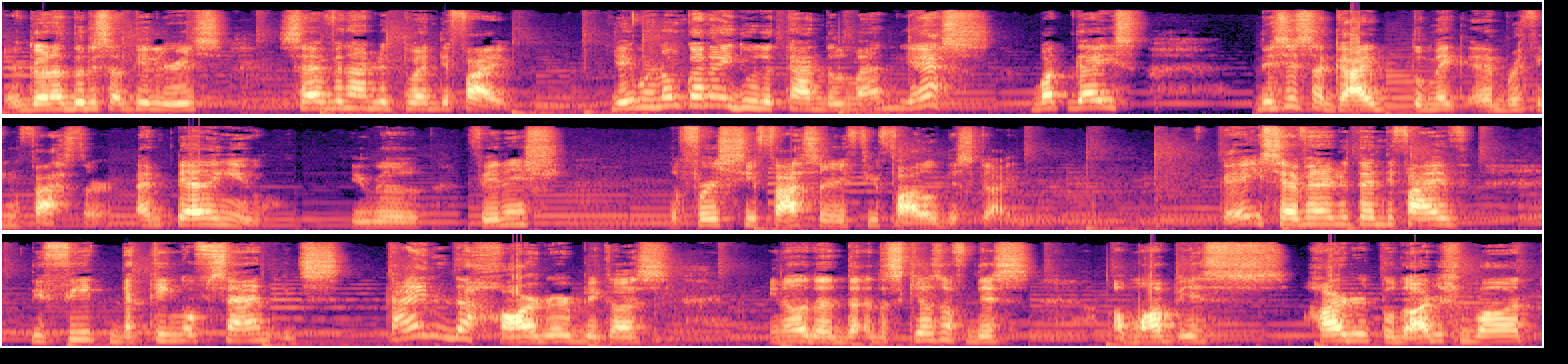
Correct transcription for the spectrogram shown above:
You're gonna do this until you reach 725. Gamer, no, can I do the Candleman? Yes. But guys, this is a guide to make everything faster. I'm telling you, you will finish the first sea faster if you follow this guide. Okay, 725, defeat the King of Sand. It's kinda harder because, you know, the, the, the skills of this uh, mob is harder to dodge, but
